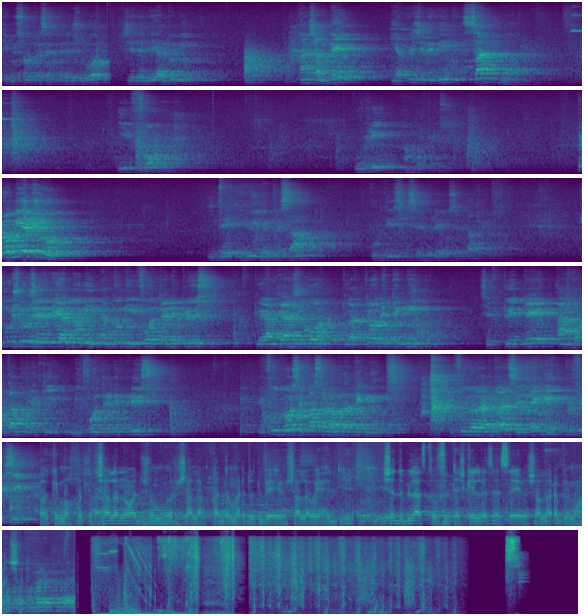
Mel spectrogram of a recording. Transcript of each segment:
qu'ils me sont présentés les joueurs, je l'ai dit à Andoni, enchanté, et après je l'ai dit, sans il faut courir un peu plus. Premier jour, il est, lui il est présent pour dire si c'est vrai ou c'est pas vrai. Toujours je dis à Andoni, Andoni, il faut entraîner plus. Tu es un grand joueur, tu as trop de technique. Tu es très important pour l'équipe, mais il faut entraîner plus. Le football, c'est pas seulement la technique. كما قلت لك إن شاء الله نوعد الجمهور إن شاء الله نقدم مردود باهي وان شاء الله واحد يشد بلاصته في التشكيلة الأساسية وان شاء الله ربي معايا ان شاء الله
